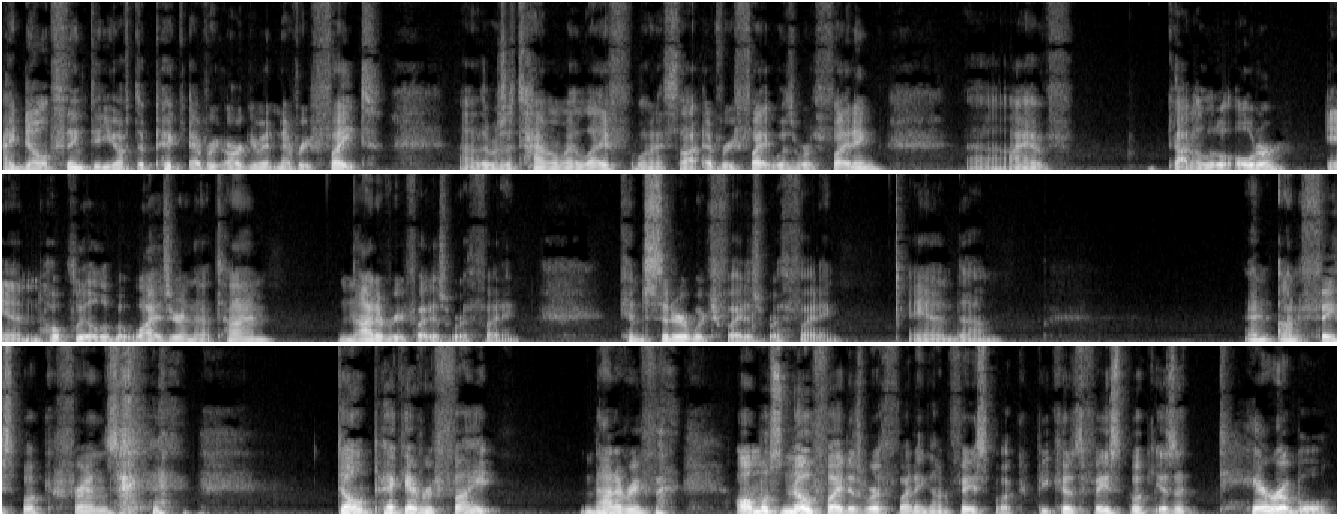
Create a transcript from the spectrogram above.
I don't think that you have to pick every argument in every fight. Uh, there was a time in my life when I thought every fight was worth fighting. Uh, I have gotten a little older and hopefully a little bit wiser in that time. Not every fight is worth fighting. Consider which fight is worth fighting. And um, and on Facebook, friends, don't pick every fight. Not every fight. Almost no fight is worth fighting on Facebook because Facebook is a terrible,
